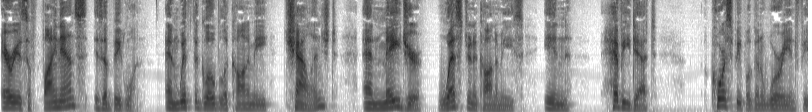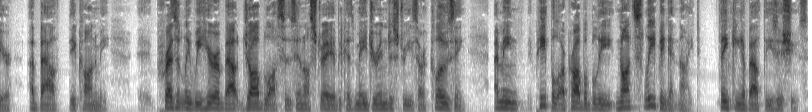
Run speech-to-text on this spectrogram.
Areas of finance is a big one. And with the global economy challenged and major Western economies in heavy debt, of course people are going to worry and fear about the economy. Presently, we hear about job losses in Australia because major industries are closing. I mean, people are probably not sleeping at night thinking about these issues.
